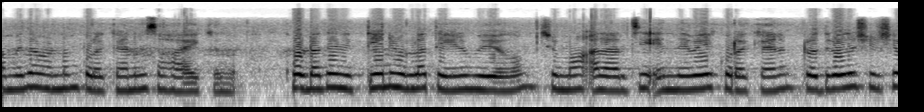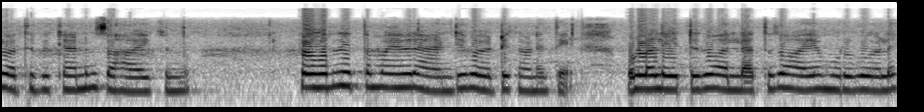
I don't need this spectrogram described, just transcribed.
അമിതവണ്ണം കുറയ്ക്കാനും സഹായിക്കുന്നു. കൂടാതെ നിത്യേനയുള്ള തേൻ ഉപയോഗം ചുമ അലർജി എന്നിവയെ കുറയ്ക്കാനും പ്രതിരോധശേഷി വർദ്ധിപ്പിക്കാനും സഹായിക്കുന്നു. പ്രകൃതിദത്തമായ ഒരു ആന്റിബയോട്ടിക്കാണ് തേൻ ഉള്ളലേറ്റതോ അല്ലാത്തതോ ആയ മുറിവുകളെ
